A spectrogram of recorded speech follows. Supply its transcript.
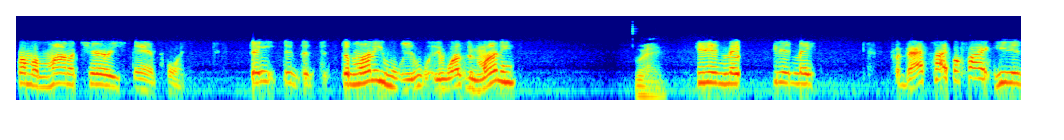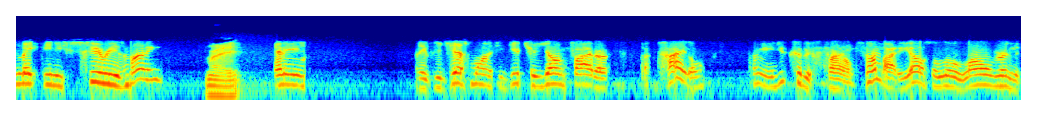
from a monetary standpoint, they the, the, the money it wasn't money. Right. He didn't make he didn't make for that type of fight. He didn't make any serious money. Right. And he, if you just wanted to get your young fighter a title, I mean, you could have found somebody else a little longer in the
